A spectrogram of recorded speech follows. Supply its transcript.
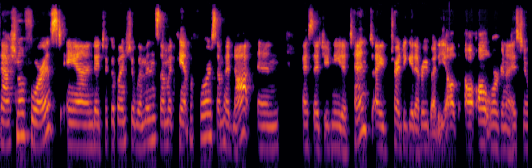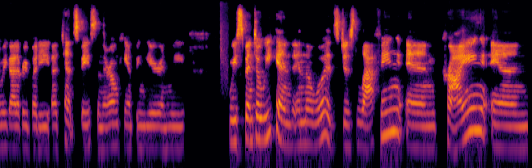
National Forest. And I took a bunch of women. Some had camped before, some had not, and I said you'd need a tent. I tried to get everybody all, all, all organized. You know, we got everybody a tent space and their own camping gear, and we we spent a weekend in the woods just laughing and crying and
